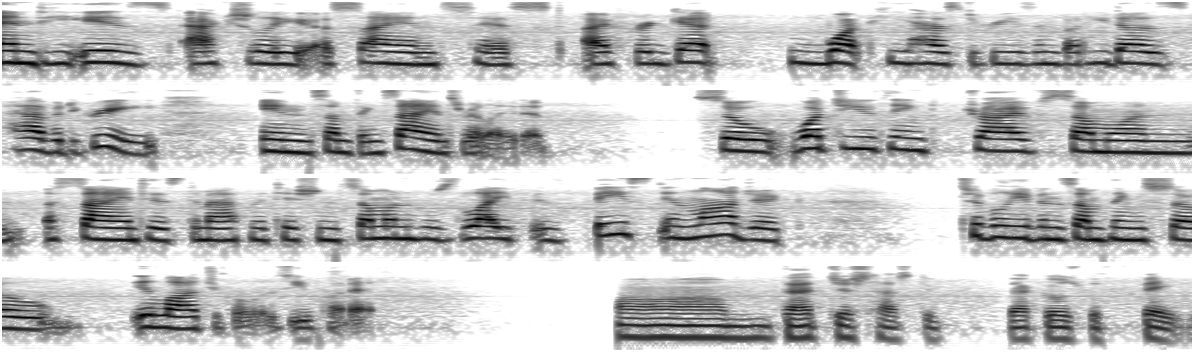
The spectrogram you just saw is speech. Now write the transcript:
and he is actually a scientist. I forget what he has degrees in, but he does have a degree in something science related. So, what do you think drives someone, a scientist, a mathematician, someone whose life is based in logic, to believe in something so illogical, as you put it? um, that just has to that goes with faith.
